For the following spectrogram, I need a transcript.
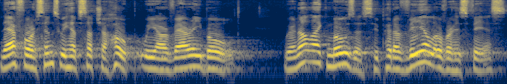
Therefore, since we have such a hope, we are very bold. We are not like Moses, who put a veil over his face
